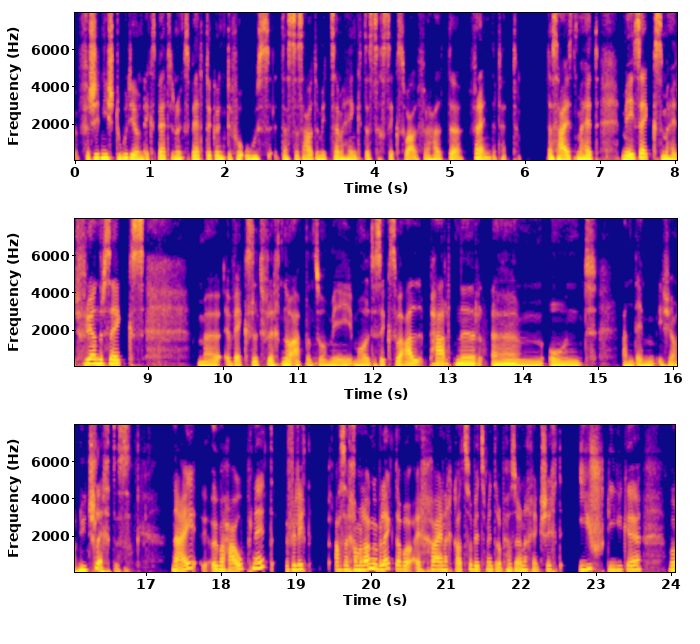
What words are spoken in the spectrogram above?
verschiedene Studien und Expertinnen und Experten gehen davon aus, dass das auch damit zusammenhängt, dass sich Sexualverhalten verändert hat. Das heißt, man hat mehr Sex, man hat früher Sex, man wechselt vielleicht noch ab und zu mehr mal den Sexualpartner mhm. ähm, und an dem ist ja auch nichts Schlechtes. Nein, überhaupt nicht. Vielleicht, also ich habe mir lange überlegt, aber ich kann eigentlich gerade so ein bisschen mit einer persönlichen Geschichte einsteigen, wo,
